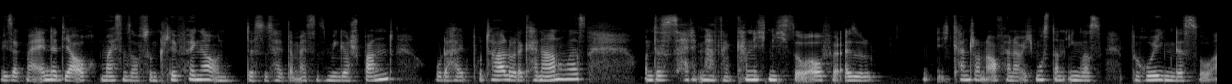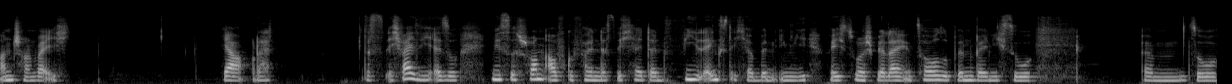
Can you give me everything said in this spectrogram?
wie sagt man, endet ja auch meistens auf so einem Cliffhanger und das ist halt dann meistens mega spannend oder halt brutal oder keine Ahnung was. Und das ist halt immer, dann kann ich nicht so aufhören. Also, ich kann schon aufhören, aber ich muss dann irgendwas Beruhigendes so anschauen, weil ich ja, oder das, ich weiß nicht, also mir ist es schon aufgefallen, dass ich halt dann viel ängstlicher bin, irgendwie, wenn ich zum Beispiel alleine zu Hause bin, wenn ich so, ähm, so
